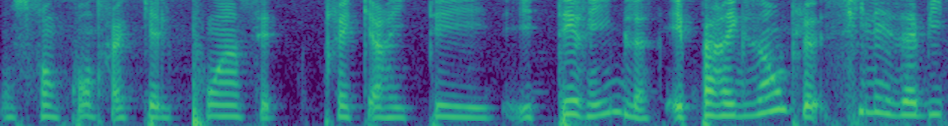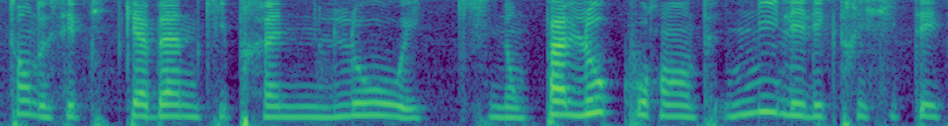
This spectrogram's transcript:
On se rend compte à quel point cette précarité est terrible. Et par exemple, si les habitants de ces petites cabanes qui prennent l'eau et qui n'ont pas l'eau courante ni l'électricité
